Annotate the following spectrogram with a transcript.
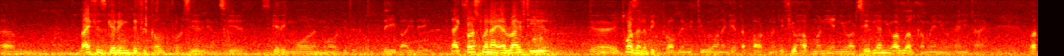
um, life is getting difficult for Syrians here. It's getting more and more difficult day by day. Like first when I arrived here, uh, it wasn't a big problem if you want to get apartment. If you have money and you are Syrian, you are welcome any anytime. But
